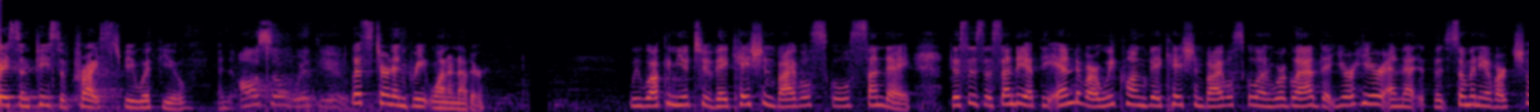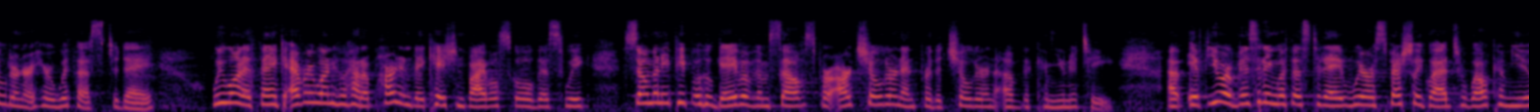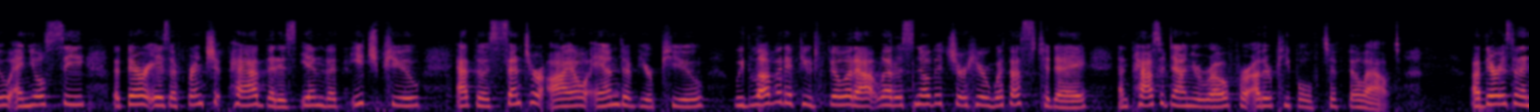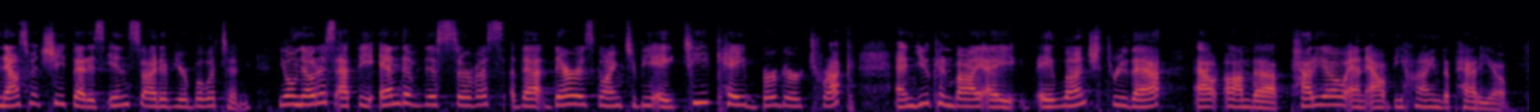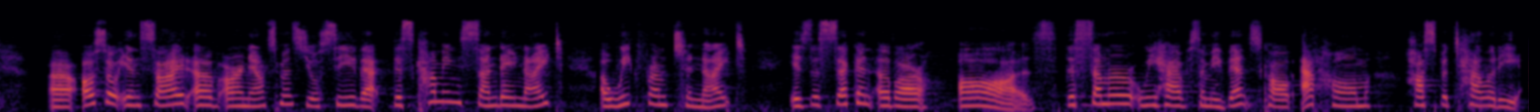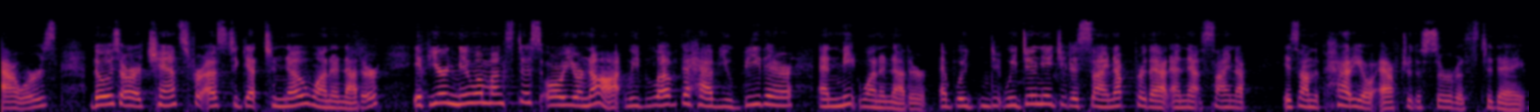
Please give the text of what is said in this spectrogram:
grace and peace of Christ be with you. And also with you. Let's turn and greet one another. We welcome you to Vacation Bible School Sunday. This is the Sunday at the end of our week long Vacation Bible School, and we're glad that you're here and that, that so many of our children are here with us today. We want to thank everyone who had a part in Vacation Bible School this week. So many people who gave of themselves for our children and for the children of the community. Uh, if you are visiting with us today, we're especially glad to welcome you, and you'll see that there is a friendship pad that is in the, each pew at the center aisle end of your pew. We'd love it if you'd fill it out. Let us know that you're here with us today and pass it down your row for other people to fill out. Uh, there is an announcement sheet that is inside of your bulletin. You'll notice at the end of this service that there is going to be a TK Burger truck, and you can buy a, a lunch through that out on the patio and out behind the patio. Uh, also, inside of our announcements, you'll see that this coming Sunday night, a week from tonight, is the second of our Oz. This summer, we have some events called At Home hospitality hours. Those are a chance for us to get to know one another. If you're new amongst us or you're not, we'd love to have you be there and meet one another. And we, we do need you to sign up for that, and that sign up is on the patio after the service today.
